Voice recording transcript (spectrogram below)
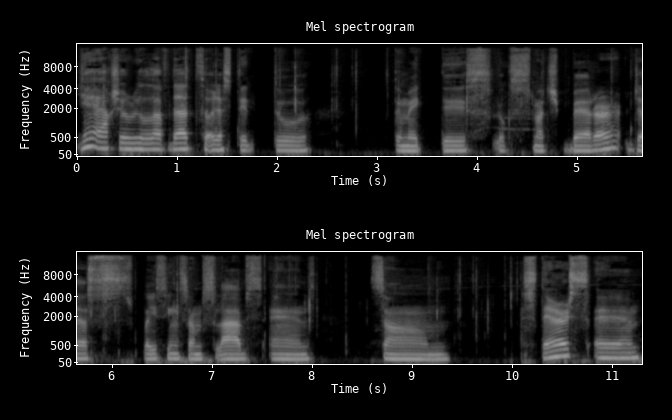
yeah i actually really love that so i just need to to make this looks much better. Just placing some slabs and some stairs. And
